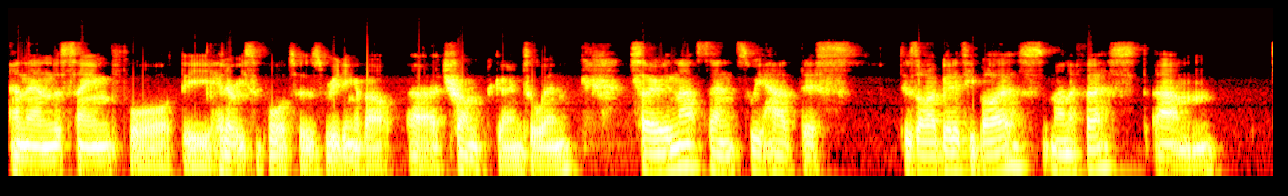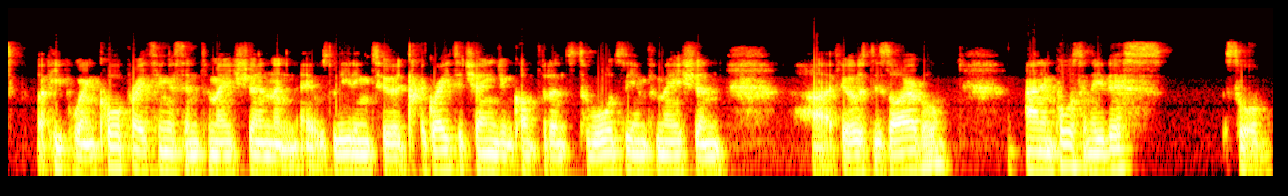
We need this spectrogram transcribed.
and then the same for the Hillary supporters reading about uh, Trump going to win. So, in that sense, we had this desirability bias manifest. Um, people were incorporating this information and it was leading to a, a greater change in confidence towards the information uh, if it was desirable. And importantly, this sort of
